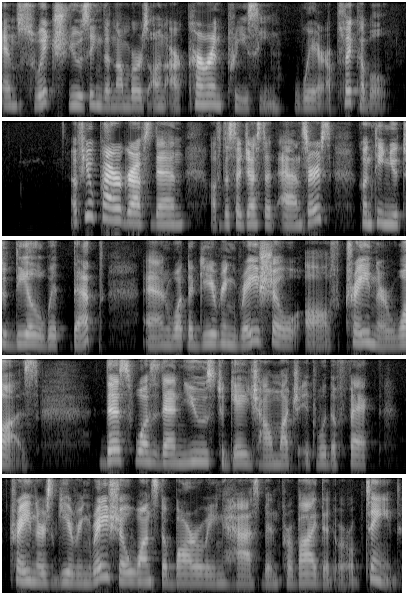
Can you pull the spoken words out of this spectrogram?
and switch using the numbers on our current pre-seen where applicable. A few paragraphs then of the suggested answers continue to deal with debt and what the gearing ratio of trainer was. This was then used to gauge how much it would affect trainer's gearing ratio once the borrowing has been provided or obtained.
